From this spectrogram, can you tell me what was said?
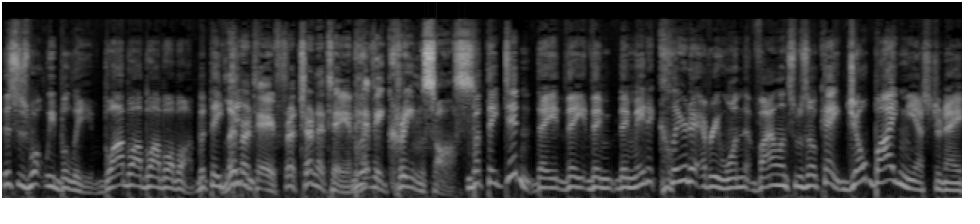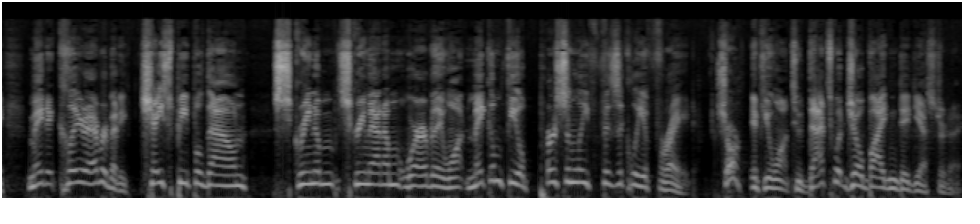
This is what we believe. Blah blah blah blah blah. But they liberty, didn't. fraternity, and heavy cream sauce. But they didn't. They they they they made it clear to everyone that violence was okay. Joe Biden yesterday made it clear to everybody: chase people down, scream them, scream at them wherever they want, make them feel personally, physically afraid. Sure, if you want to. That's what Joe Biden did yesterday.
